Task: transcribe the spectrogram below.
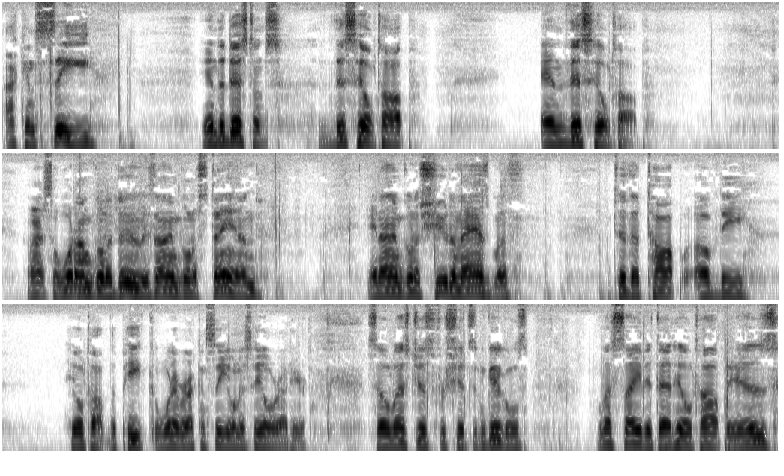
I can see in the distance this hilltop and this hilltop. All right, so what I'm gonna do is I'm gonna stand and I'm gonna shoot an azimuth to the top of the hilltop, the peak or whatever I can see on this hill right here. So let's just, for shits and giggles, let's say that that hilltop is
